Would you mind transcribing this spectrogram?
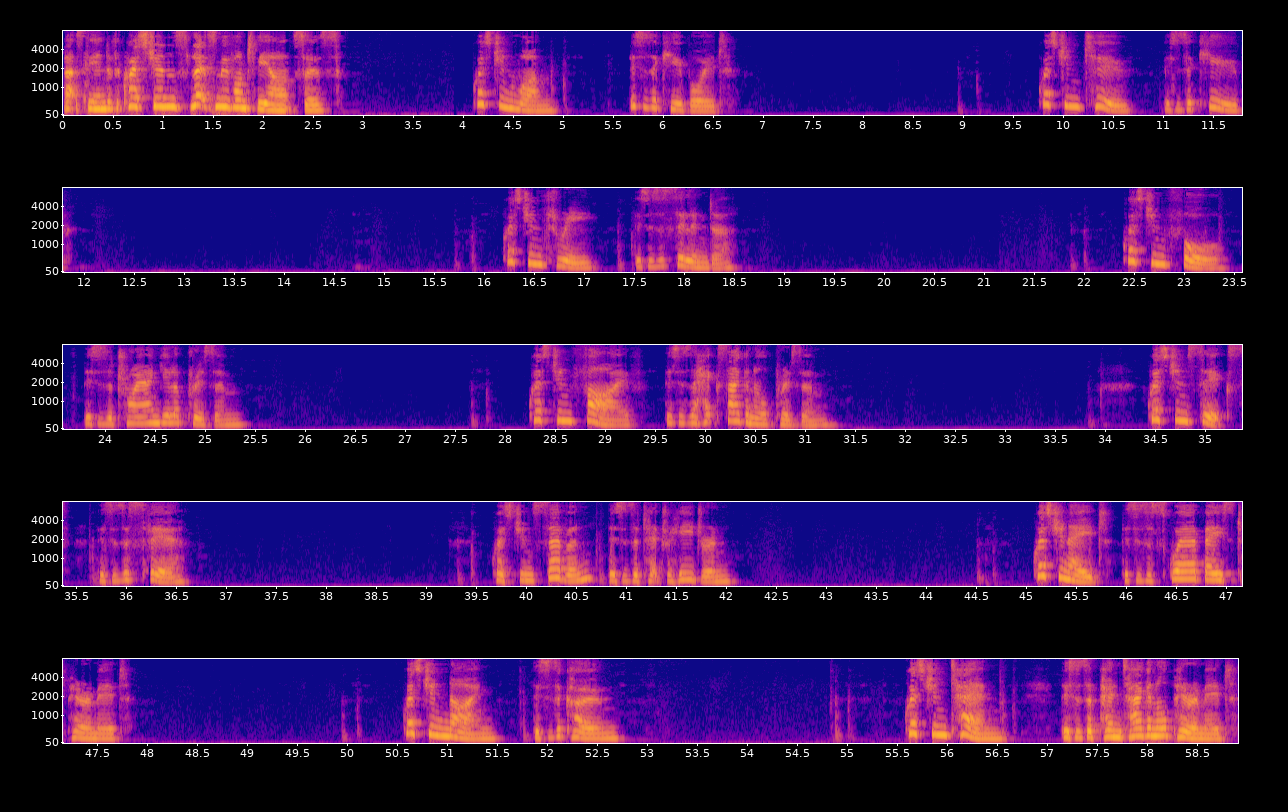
That's the end of the questions. Let's move on to the answers. Question one. This is a cuboid. Question two. This is a cube. Question three. This is a cylinder. Question four. This is a triangular prism. Question five. This is a hexagonal prism. Question six, this is a sphere. Question seven, this is a tetrahedron. Question eight, this is a square-based pyramid. Question nine, this is a cone. Question 10, this is a pentagonal pyramid.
